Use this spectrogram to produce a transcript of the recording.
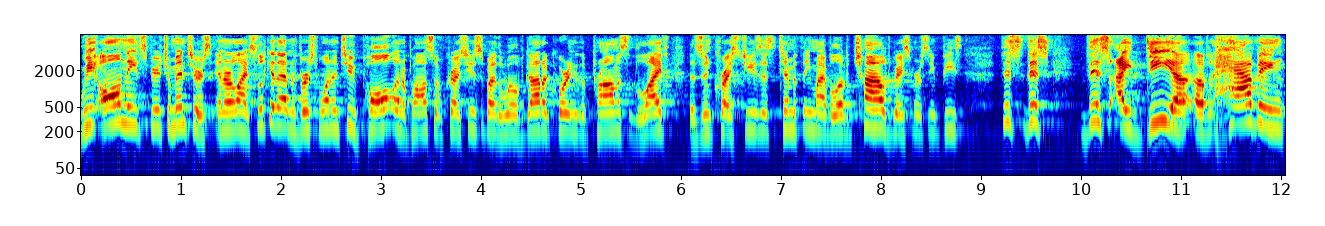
We all need spiritual mentors in our lives. Look at that in verse 1 and 2. Paul, an apostle of Christ Jesus by the will of God, according to the promise of the life that is in Christ Jesus. Timothy, my beloved child, grace, mercy, and peace this, this, this idea of having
